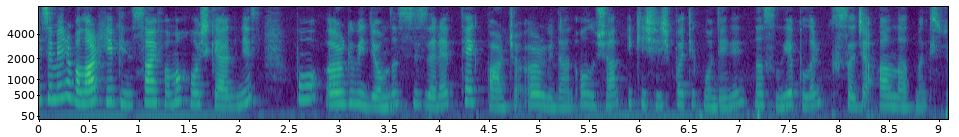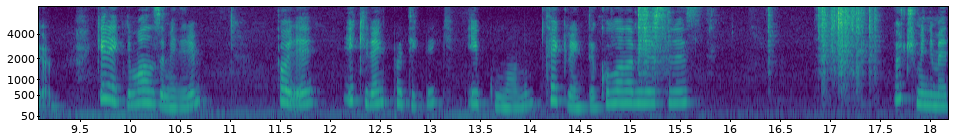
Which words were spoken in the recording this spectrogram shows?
Herkese merhabalar. Hepiniz sayfama hoş geldiniz. Bu örgü videomda sizlere tek parça örgüden oluşan iki şiş patik modeli nasıl yapılır kısaca anlatmak istiyorum. Gerekli malzemelerim böyle iki renk patiklik ip kullandım. Tek renkte kullanabilirsiniz. 3 mm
